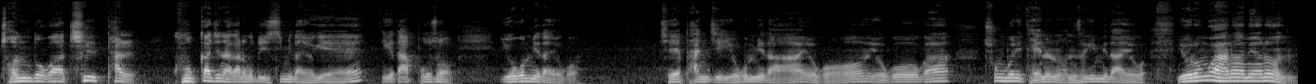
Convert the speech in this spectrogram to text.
전도가 7, 8, 9까지 나가는 것도 있습니다. 여기에. 이게 다 보석. 요겁니다. 요거. 제 반지 요겁니다. 요거. 요거가 충분히 되는 원석입니다. 요거. 요런 거 하나면은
